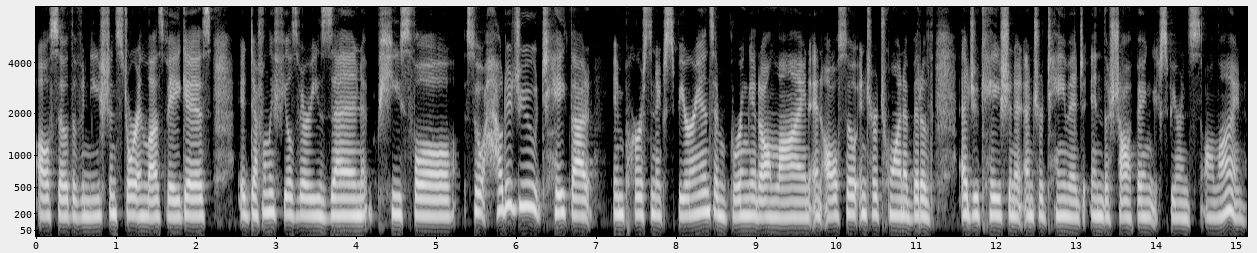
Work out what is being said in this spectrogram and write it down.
also the Venetian store in Las Vegas. It definitely feels very zen, peaceful. So, how did you take that in person experience and bring it online and also intertwine a bit of education and entertainment in the shopping experience online?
